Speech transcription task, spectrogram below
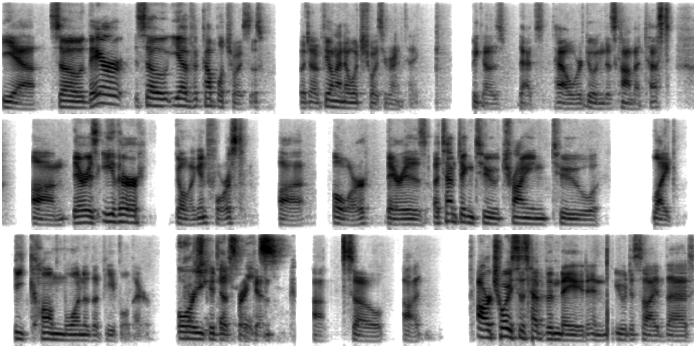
Yeah. So they're so you have a couple choices, which I'm feeling I know which choice you're going to take because that's how we're doing this combat test. Um, there is either going in forced, uh, or there is attempting to trying to like become one of the people there, or you could just break in. Uh, so uh, our choices have been made, and you decide that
